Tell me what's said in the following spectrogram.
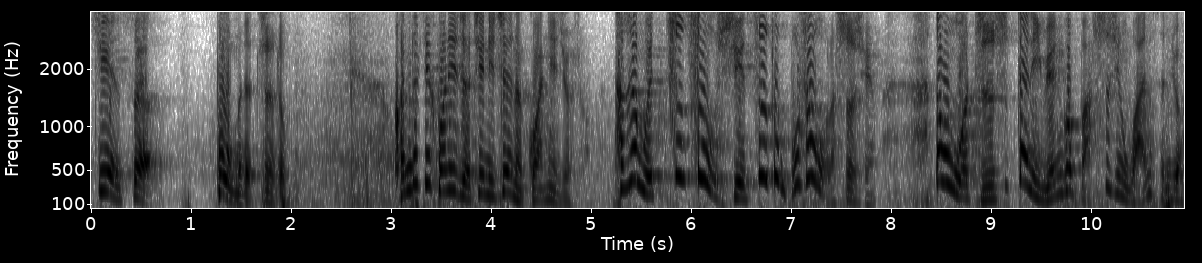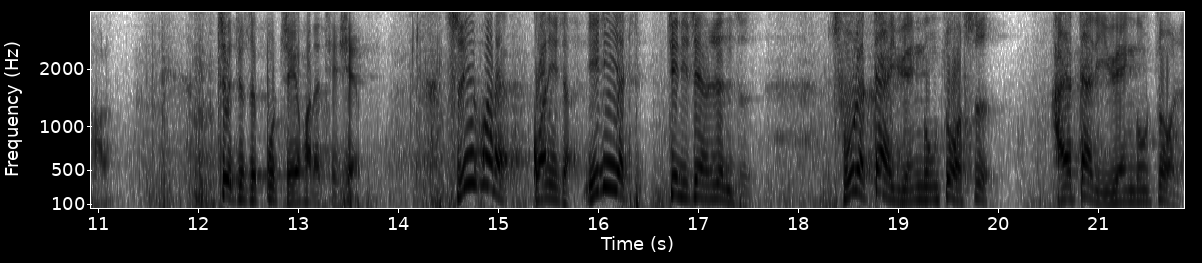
建设部门的制度。很多些管理者建立这样的观念，就是说，他认为制度写制度不是我的事情，那么我只是带领员工把事情完成就好了。这就是不职业化的体现。职业化的管理者一定要建立这样认知。除了带员工做事，还要带领员工做人，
